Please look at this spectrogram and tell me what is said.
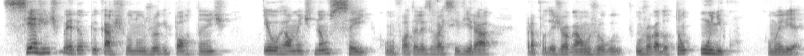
se a gente perder o Pikachu num jogo importante, eu realmente não sei como o Fortaleza vai se virar para poder jogar um jogo um jogador tão único como ele é.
